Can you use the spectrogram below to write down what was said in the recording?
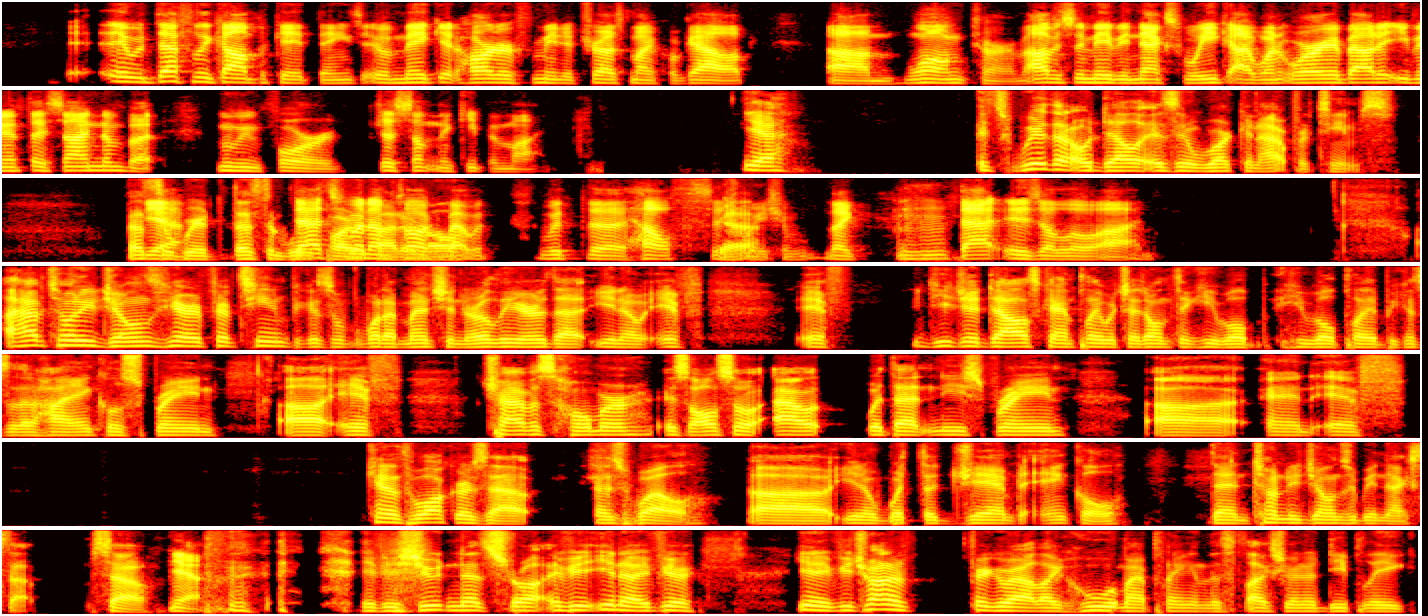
it would definitely complicate things. It would make it harder for me to trust Michael Gallup um, long term. Obviously, maybe next week I wouldn't worry about it, even if they signed him. But moving forward, just something to keep in mind. Yeah, it's weird that Odell isn't working out for teams. That's Yeah. the weird. That's the weird That's part what about I'm talking about with with the health Yeah. situation. Like Mhm. that is a little odd. I have Tony Jones here at 15 because of what I mentioned earlier. That you know, if if DeeJay Dallas can't play, which I don't think he will, he will play because of that high ankle sprain. Uh, if Travis Homer is also out with that knee sprain, uh, and if Kenneth Walker's out as well, uh, you know, with the jammed ankle, then Tony Jones will be next up. So Yeah. if you're shooting that straw, if you you know if you're you know if you're trying to figure out like who am I playing in this flex, you're in a deep league,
